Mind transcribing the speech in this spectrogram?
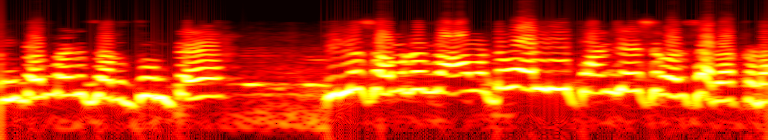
ఎంగేజ్మెంట్ జరుగుతుంటే పిల్ల సంబరం రామంటే వాళ్ళు ఈ పని చేసినారు సార్ అక్కడ.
